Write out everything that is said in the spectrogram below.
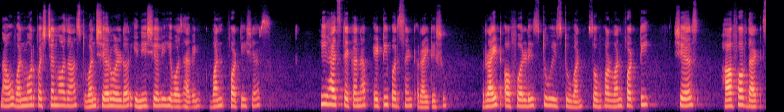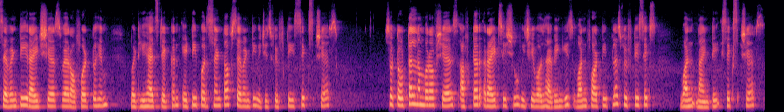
Now one more question was asked. One shareholder initially he was having 140 shares. He has taken up 80% right issue. Right offered is 2 is to 1. So for 140 shares, half of that 70 right shares were offered to him but he has taken 80% of 70 which is 56 shares. So total number of shares after rights issue which he was having is 140 plus 56 196 shares.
